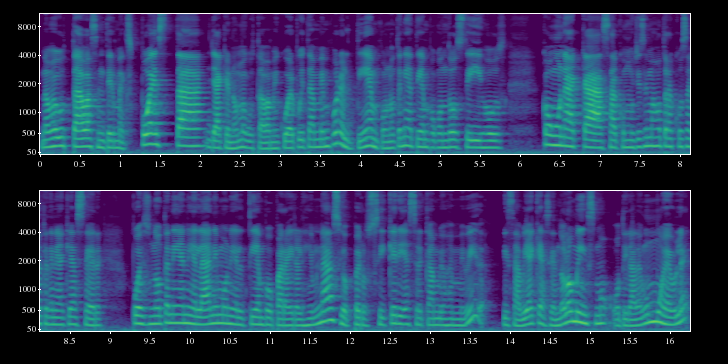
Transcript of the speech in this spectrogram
No me gustaba sentirme expuesta, ya que no me gustaba mi cuerpo y también por el tiempo. No tenía tiempo con dos hijos, con una casa, con muchísimas otras cosas que tenía que hacer pues no tenía ni el ánimo ni el tiempo para ir al gimnasio, pero sí quería hacer cambios en mi vida. Y sabía que haciendo lo mismo o tirada en un mueble,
